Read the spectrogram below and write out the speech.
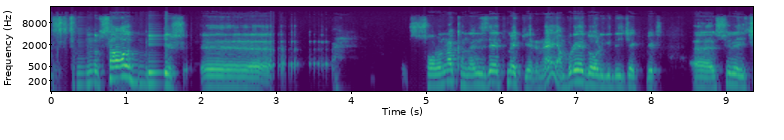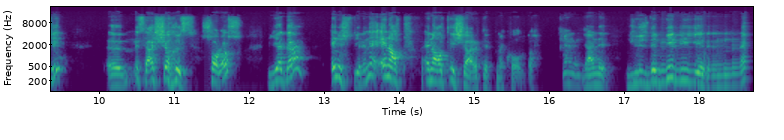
sınıfsal bir e, soruna kanalize etmek yerine yani buraya doğru gidecek bir e, süreci e, mesela şahıs Soros ya da en üst yerine en alt en altı işaret etmek oldu. Evet. Yani yüzde bir yerine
